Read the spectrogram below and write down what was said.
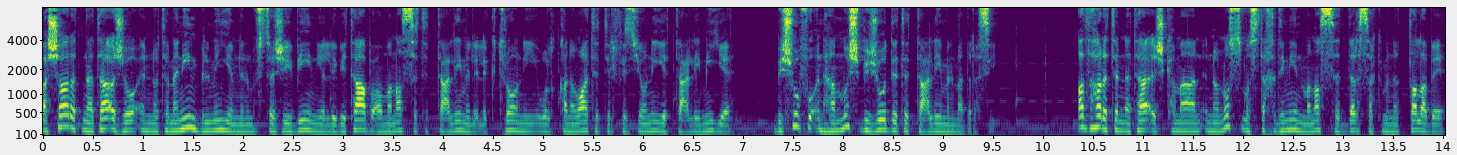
أشارت نتائجه أنه 80% من المستجيبين يلي بيتابعوا منصة التعليم الإلكتروني والقنوات التلفزيونية التعليمية بيشوفوا إنها مش بجودة التعليم المدرسي. أظهرت النتائج كمان أنه نص مستخدمين منصة درسك من الطلبة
